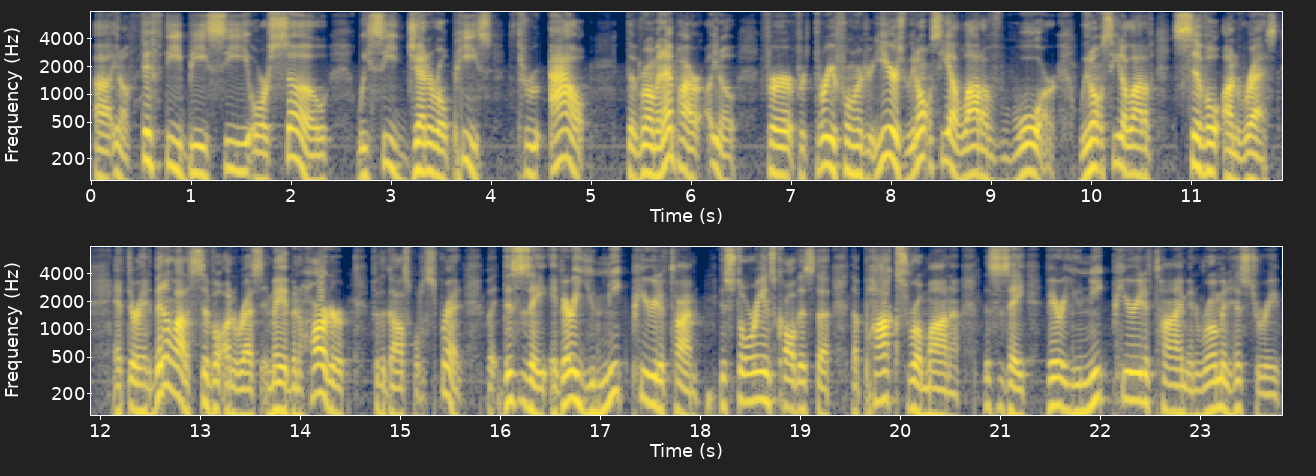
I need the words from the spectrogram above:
uh, you know 50 BC or so, we see general peace throughout the Roman Empire, you know, for, for three or four hundred years, we don't see a lot of war. We don't see a lot of civil unrest. If there had been a lot of civil unrest, it may have been harder for the gospel to spread. But this is a, a very unique period of time. Historians call this the, the Pax Romana. This is a very unique period of time in Roman history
